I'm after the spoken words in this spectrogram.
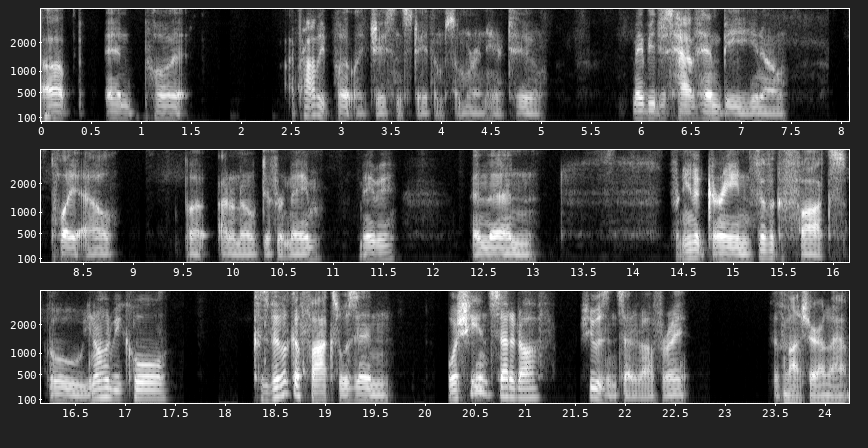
up and put. I probably put like Jason Statham somewhere in here too. Maybe just have him be, you know, play Elle, but I don't know, different name maybe. And then Vernita Green, Vivica Fox. Ooh, you know who'd be cool? Because Vivica Fox was in. Was she in Set It Off? She was in Set It Off, right? I'm not sure on that.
